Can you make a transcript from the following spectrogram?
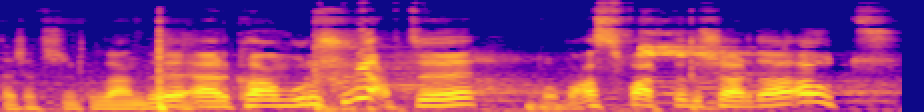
taç atışını kullandı. Erkan vuruşunu yaptı. Top az farklı dışarıda. Out.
